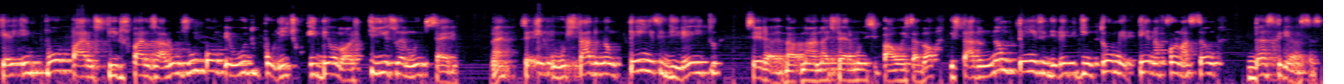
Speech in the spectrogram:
querem impor para os filhos, para os alunos, um conteúdo político ideológico. E isso é muito sério. Né? O Estado não tem esse direito, seja na, na, na, esfera municipal ou estadual, o Estado não tem esse direito de intrometer na formação das crianças.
